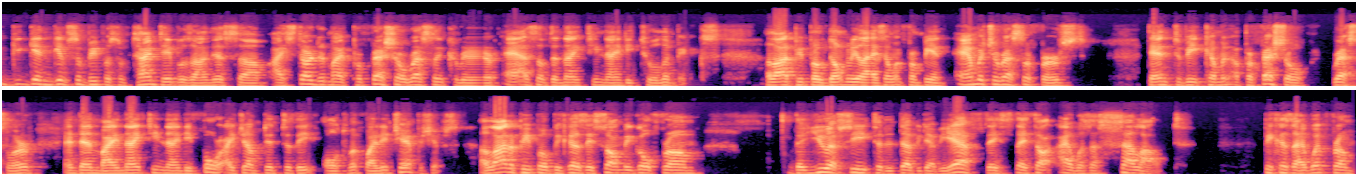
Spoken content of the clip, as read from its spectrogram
again give some people some timetables on this. Um, i started my professional wrestling career as of the 1992 olympics. A lot of people don't realize i went from being an amateur wrestler first then to becoming a professional wrestler and then by 1994 i jumped into the ultimate fighting championships. A lot of people because they saw me go from the UFC to the WWF, they they thought I was a sellout because I went from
